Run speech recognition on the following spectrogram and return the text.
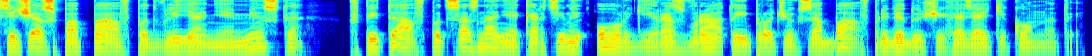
Сейчас, попав под влияние места, впитав подсознание картины оргии, разврата и прочих забав предыдущей хозяйки комнаты,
